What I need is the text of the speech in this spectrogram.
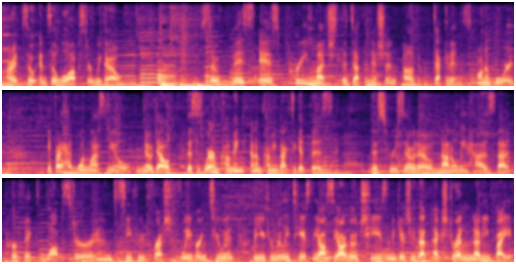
All right, so into the lobster we go. So this is pretty much the definition of decadence on a board. If I had one last meal, no doubt this is where I'm coming and I'm coming back to get this. This risotto not only has that perfect lobster and seafood fresh flavoring to it, but you can really taste the Asiago cheese and it gives you that extra nutty bite.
